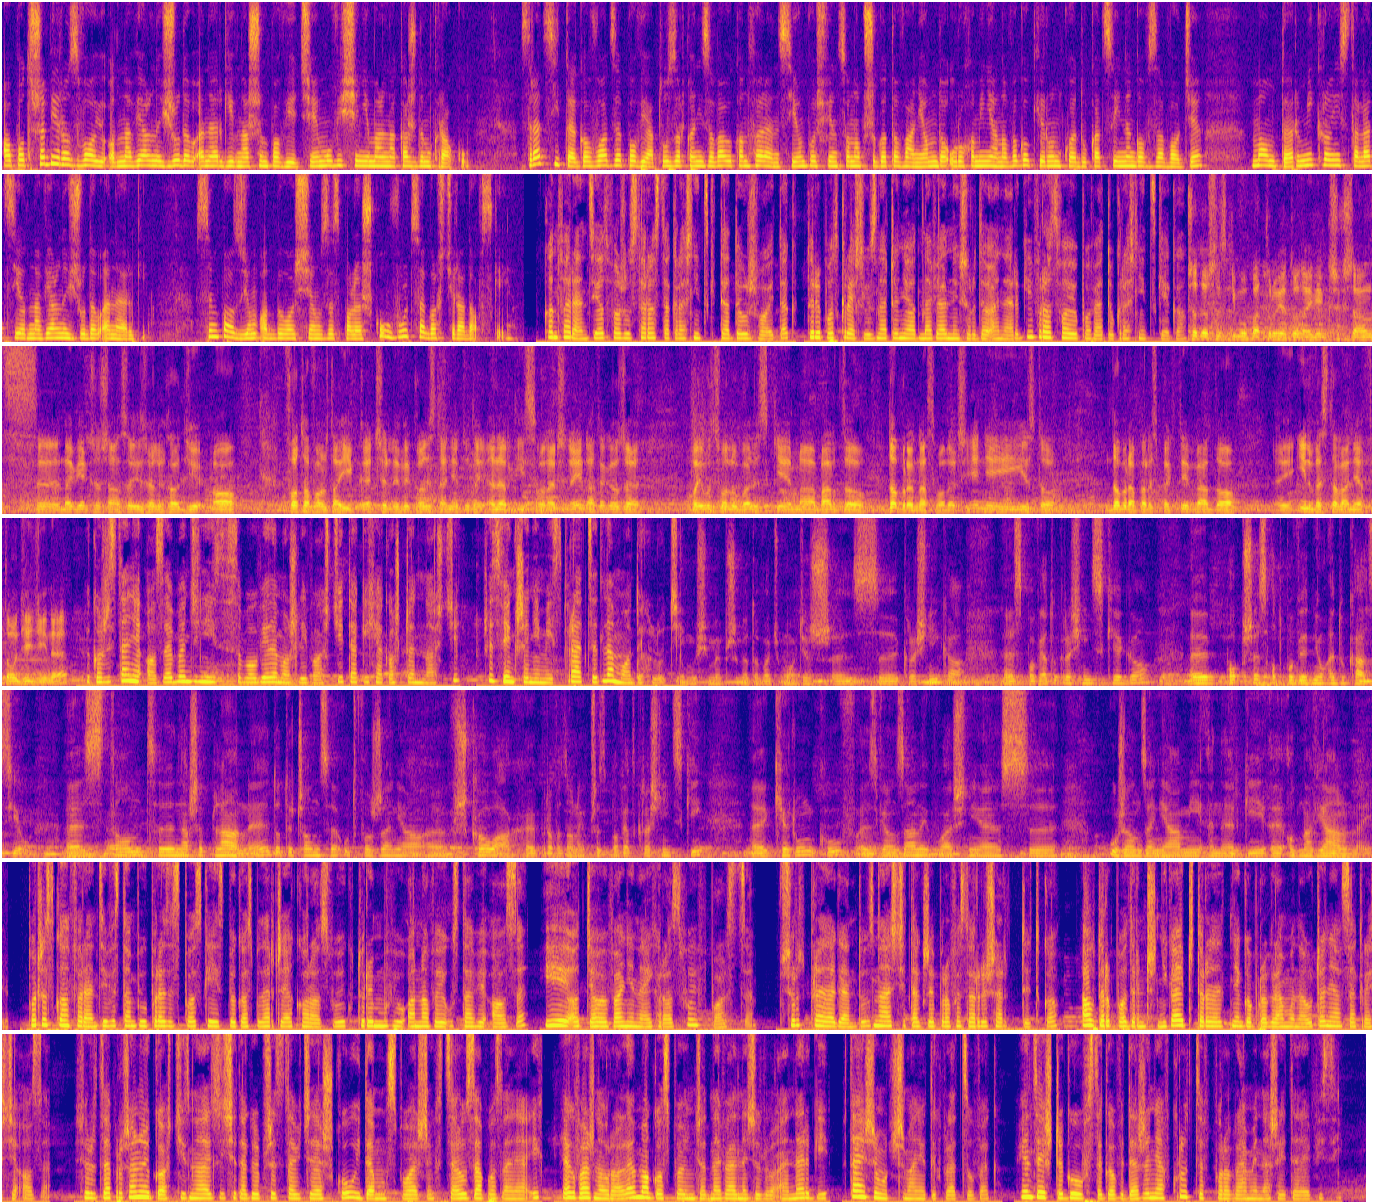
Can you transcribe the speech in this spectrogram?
O potrzebie rozwoju odnawialnych źródeł energii w naszym powiecie mówi się niemal na każdym kroku. Z racji tego władze powiatu zorganizowały konferencję poświęconą przygotowaniom do uruchomienia nowego kierunku edukacyjnego w zawodzie monter mikroinstalacji odnawialnych źródeł energii. Sympozjum odbyło się w Zespole Szkół w Wólce Gości Radowskiej. Konferencję otworzył starosta kraśnicki Tadeusz Wojtek, który podkreślił znaczenie odnawialnych źródeł energii w rozwoju powiatu kraśnickiego. Przede wszystkim upatruję tu największych szans, e, największe szanse, jeżeli chodzi o fotowoltaikę, czyli wykorzystanie tutaj energii słonecznej, dlatego że województwo lubelskie ma bardzo dobre nasłonecznienie i jest to dobra perspektywa do inwestowania w tą dziedzinę. Wykorzystanie OZE będzie nieść ze sobą wiele możliwości, takich jak oszczędności czy zwiększenie miejsc pracy dla młodych ludzi. Musimy przygotować młodzież e, z Kraśnika, e, z powiatu kraśnickiego e, poprzez odpowiednią edukację. Stąd nasze plany dotyczące utworzenia w szkołach prowadzonych przez powiat kraśnicki kierunków związanych właśnie z urządzeniami energii odnawialnej. Podczas konferencji wystąpił prezes Polskiej Izby Gospodarczej Ekorozwój, który mówił o nowej ustawie OZE i jej oddziaływaniu na ich rozwój w Polsce. Wśród prelegentów znalazł się także profesor Ryszard Tytko, autor podręcznika i czteroletniego programu nauczania w zakresie OZE. Wśród zaproszonych gości znaleźli się także przedstawiciele szkół i domów społecznych w celu zapoznania ich, jak ważną rolę mogą spełnić odnawialne źródła energii w tańszym utrzymaniu tych placówek. Więcej szczegółów z tego wydarzenia wkrótce w programie naszej telewizji.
